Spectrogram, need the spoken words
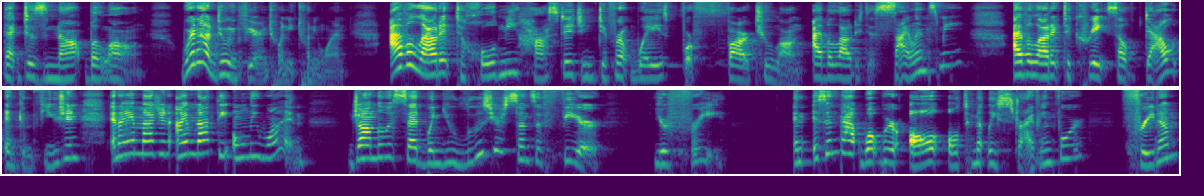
that does not belong. We're not doing fear in 2021. I've allowed it to hold me hostage in different ways for far too long. I've allowed it to silence me. I've allowed it to create self doubt and confusion. And I imagine I'm not the only one. John Lewis said, when you lose your sense of fear, you're free. And isn't that what we're all ultimately striving for? Freedom?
